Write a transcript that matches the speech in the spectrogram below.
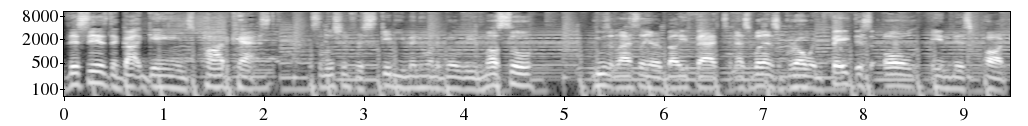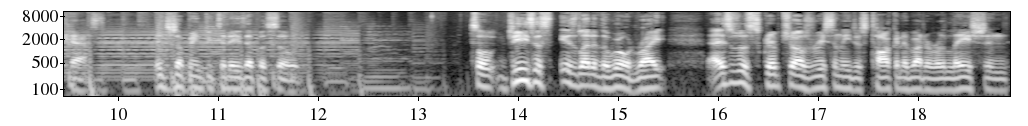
This is the Got Gains podcast, a solution for skinny men who want to build lean muscle, lose the last layer of belly fat, and as well as grow in faith is all in this podcast. Let's jump into today's episode. So, Jesus is light of the world, right? Uh, this was a scripture I was recently just talking about a relation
